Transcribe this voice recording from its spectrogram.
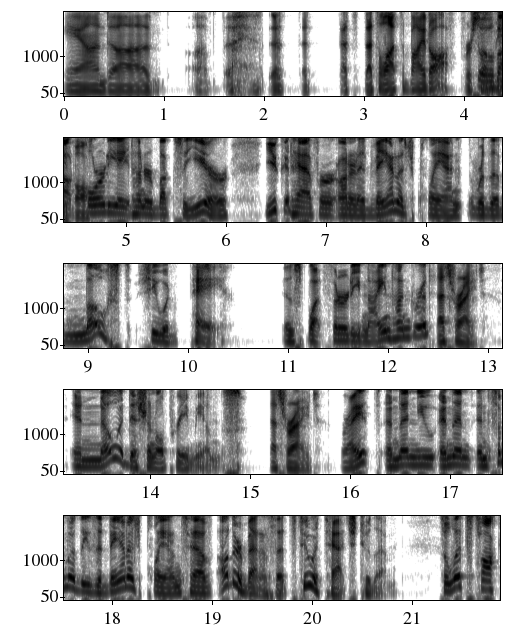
and uh, uh, that, that that's that's a lot to bite off for some. so some about people. 4800 bucks a year you could have her on an advantage plan where the most she would pay is what 3900 that's right. and no additional premiums That's right. right and then you and then and some of these advantage plans have other benefits too attached to them so let's talk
